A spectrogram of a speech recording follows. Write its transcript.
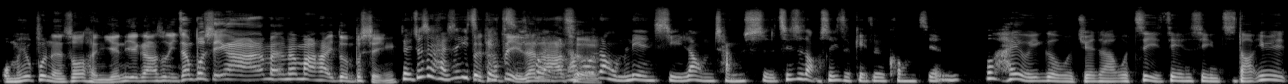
我们又不能说很严厉的跟他说，你这样不行啊，骂骂骂他一顿不行。对，就是还是一直给他自己在拉扯，然后让我们练习，让我们尝试。其实老师一直给这个空间。不过还有一个，我觉得啊，我自己这件事情知道，因为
